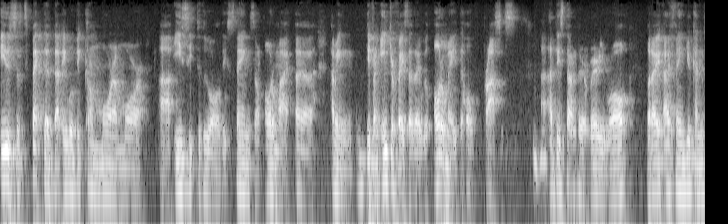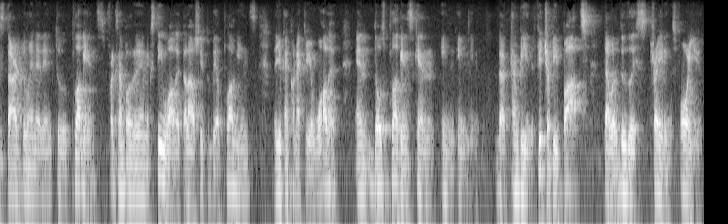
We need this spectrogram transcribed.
it is expected that it will become more and more uh, easy to do all these things or automate uh, having different interfaces that they will automate the whole process. Uh, at this time, they're very raw, but I, I think you can start doing it into plugins. For example, the NXT wallet allows you to build plugins that you can connect to your wallet, and those plugins can, in, in, in that can be in the future, be bots that will do these tradings for you.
